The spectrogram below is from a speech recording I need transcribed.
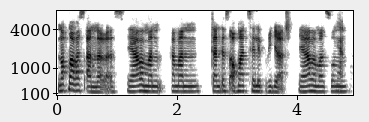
noch mal was anderes, ja, wenn man, wenn man dann das auch mal zelebriert, ja, wenn man so ein, ja.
